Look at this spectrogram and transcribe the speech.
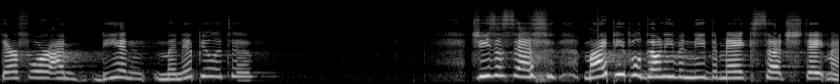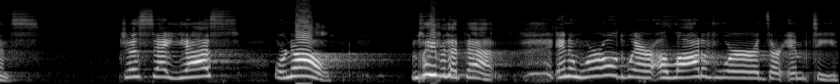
Therefore, I'm being manipulative. Jesus says, My people don't even need to make such statements. Just say yes or no. Leave it at that. In a world where a lot of words are empty,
